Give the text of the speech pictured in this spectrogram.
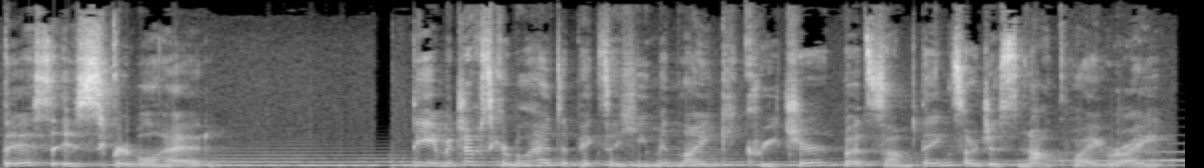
This is Scribblehead. The image of Scribblehead depicts a human-like creature, but some things are just not quite right.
